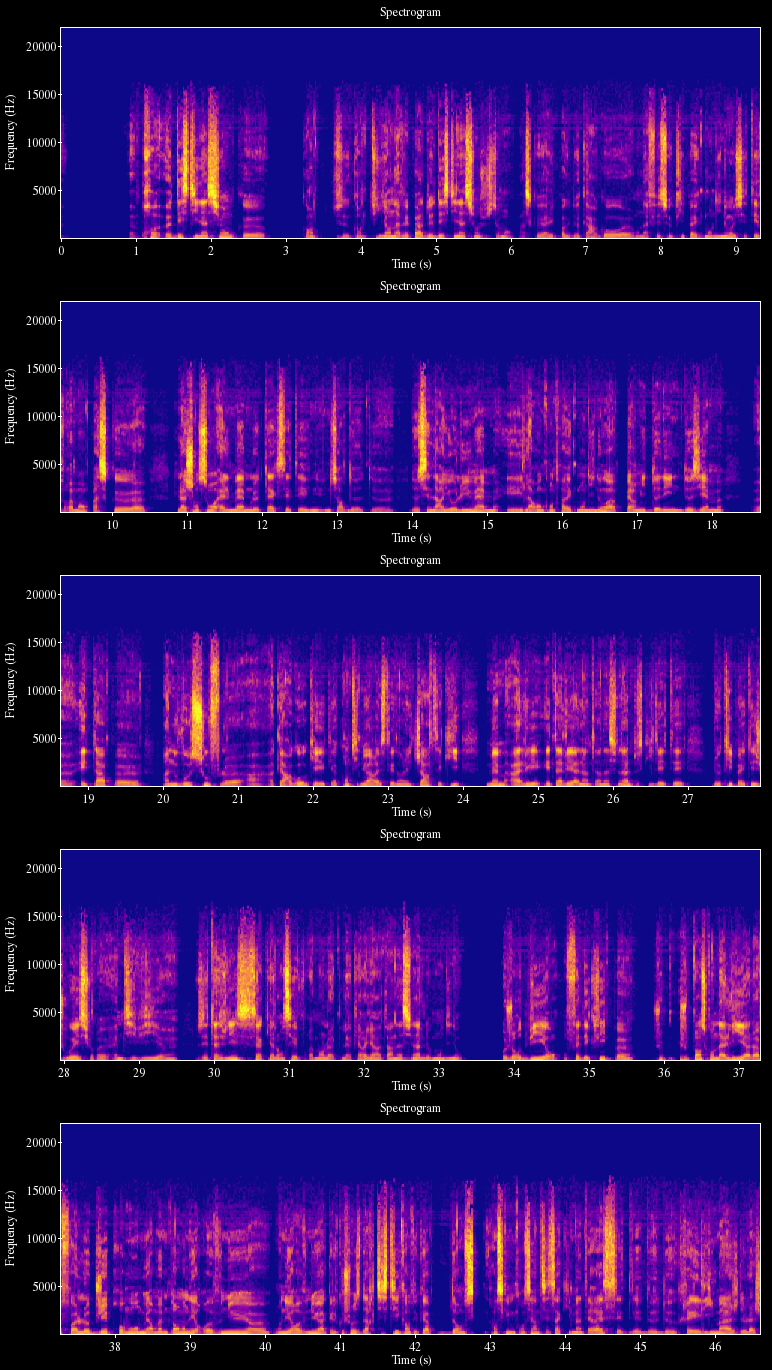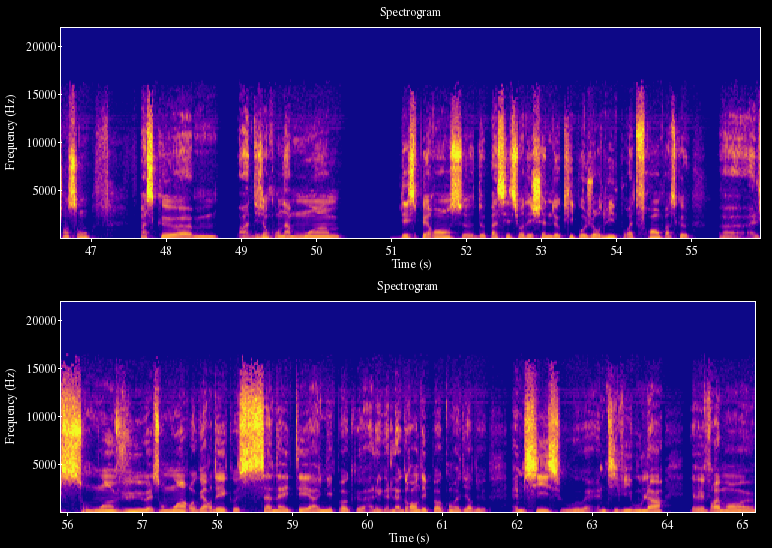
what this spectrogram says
euh, destination que quand, quand il n'y en avait pas de destination, justement. Parce qu'à l'époque de Cargo, on a fait ce clip avec Mondino et c'était vraiment parce que la chanson elle-même, le texte était une, sorte de, scénario lui-même. Et la rencontre avec Mondino a permis de donner une deuxième euh, étape, euh, un nouveau souffle à, Cargo qui, a continué à rester dans les charts et qui même allé, est allé à l'international puisqu'il était le clip a été joué sur euh, MTV aux États-Unis. C'est ça qui a lancé vraiment la, carrière internationale de Mondino. Aujourd'hui, on, fait des clips. Je, pense qu'on allie à la fois l'objet promo, mais en même temps, on est revenu, on est revenu à quelque chose d'artistique. En tout cas, en ce qui me concerne, c'est ça qui m'intéresse, c'est de, créer l'image de la chanson parce que, euh, bah, disons qu'on a moins d'espérance de passer sur des chaînes de clips aujourd'hui, pour être franc, parce que euh, elles sont moins vues, elles sont moins regardées que ça n'a été à une époque, à la grande époque, on va dire, de M6 ou MTV, où là, il y avait vraiment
